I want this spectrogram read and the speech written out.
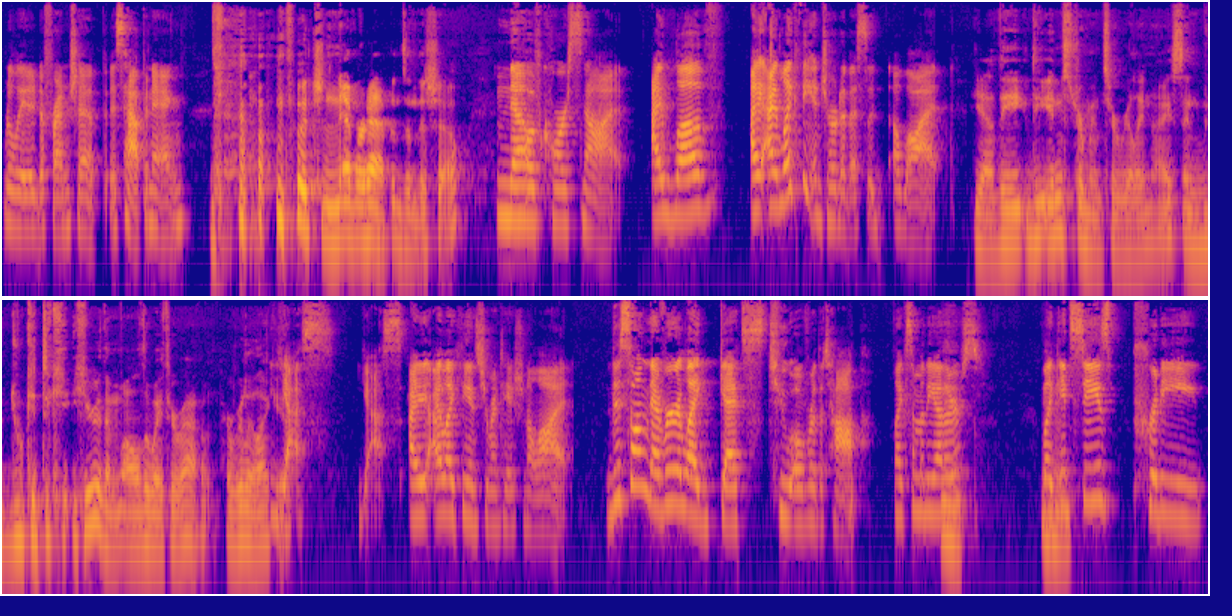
related to friendship is happening. Which never happens in the show. No, of course not. I love, I, I like the intro to this a, a lot. Yeah, the the instruments are really nice, and you get to hear them all the way throughout. I really like it. Yes, yes. I, I like the instrumentation a lot. This song never like gets too over the top like some of the others. Like Mhm. it stays pretty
